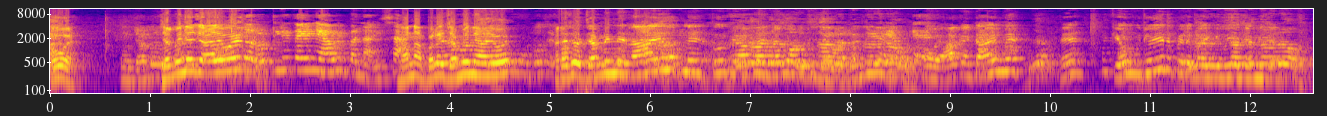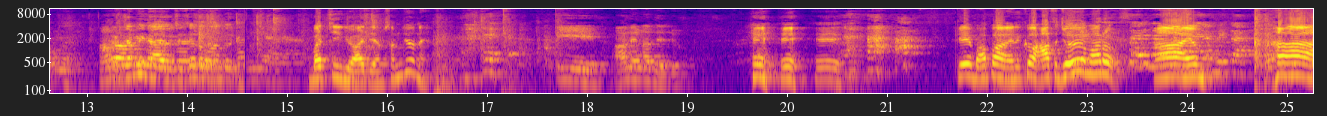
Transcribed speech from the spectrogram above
હવે. જમીને જમીને જમીને જ આવ્યો હોય રોટલી તઈને આવી બનાવી ના ના ભલે જમીને આવ્યો હોય. અને જો જમીને ના આવ્યો ને. તો બી આપણે જમવા નતું જવાનું. હવે આ કઈ ટાઈમ હે? હે? કેવું જોઈએ ને પેલે ભાઈ કે હું અહીંયા જમી જમીને આવ્યો છે. ચલો વાંધો નહીં. બચી ગયો આજે એમ સમજો ને? એ આને ના દેજો. હે હે હે. કે બાપા એને કહો હાથ જોયો મારો? હા એમ. હા.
